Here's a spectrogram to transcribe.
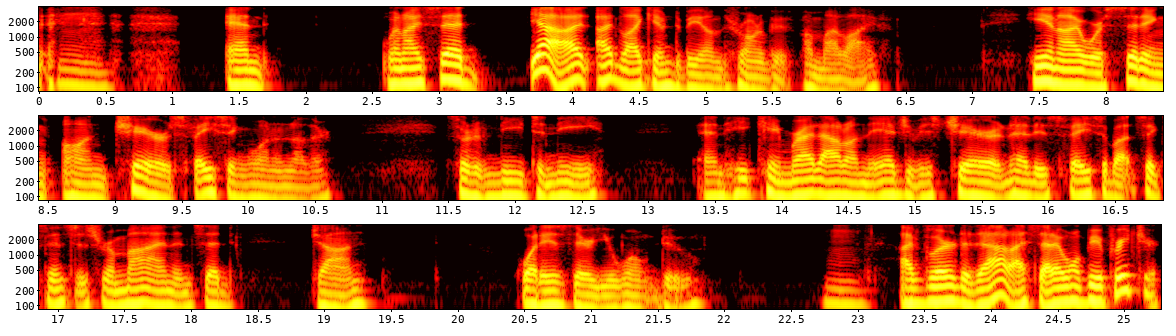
mm. And when I said, Yeah, I'd, I'd, like him to be on the throne of, of my life, he and I were sitting on chairs facing one another, sort of knee to knee. And he came right out on the edge of his chair and had his face about six inches from mine and said, John, what is there you won't do? Hmm. I blurted it out. I said, I won't be a preacher.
